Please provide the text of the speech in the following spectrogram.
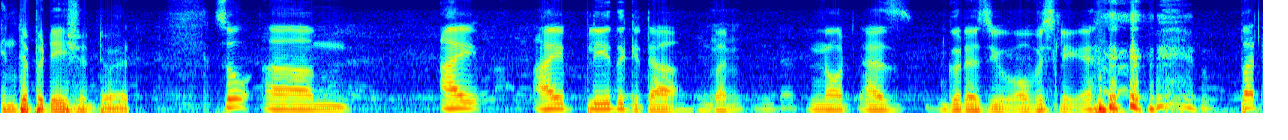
interpretation to it. So um, I I play the guitar, but not as good as you, obviously. but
